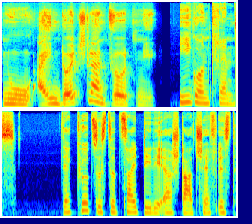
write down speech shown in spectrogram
nur ein Deutschland wird, nie. Egon Krenz, der kürzeste Zeit-DDR-Staatschef ist.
